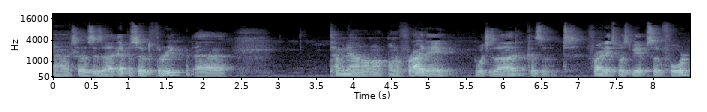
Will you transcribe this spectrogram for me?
Uh, so this is uh, episode three, uh, coming out on a, on a Friday, which is odd because Friday is supposed to be episode four,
